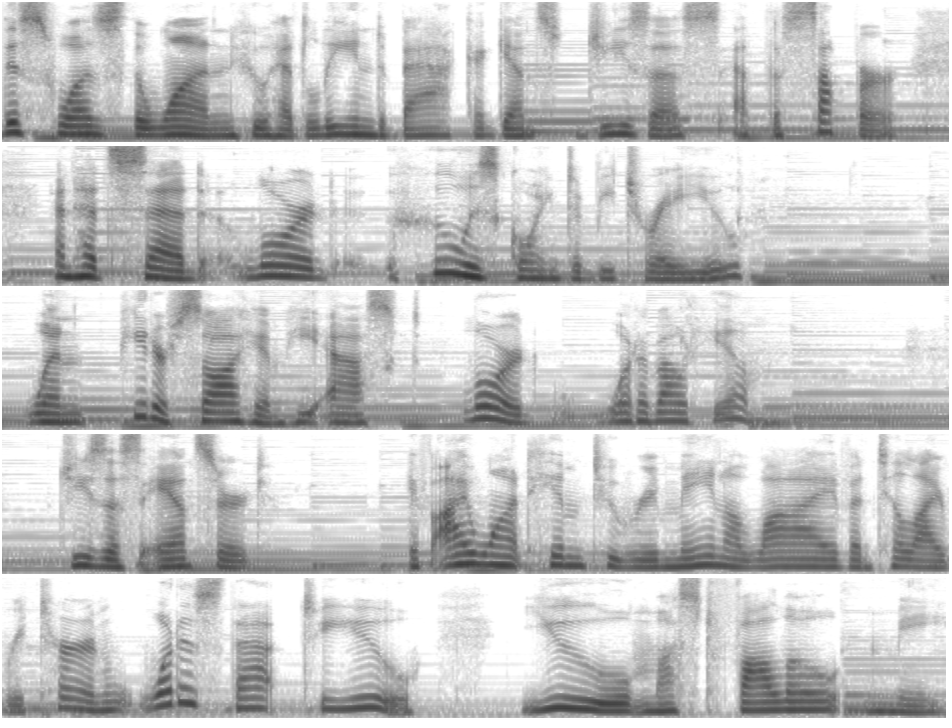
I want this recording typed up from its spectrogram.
This was the one who had leaned back against Jesus at the supper and had said, Lord, who is going to betray you? When Peter saw him, he asked, Lord, what about him? Jesus answered, if I want him to remain alive until I return, what is that to you? You must follow me.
